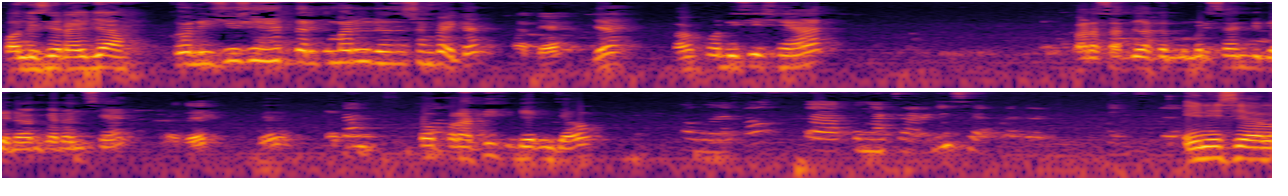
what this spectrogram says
Kondisi Reja. Kondisi sehat dari kemarin sudah saya sampaikan. Oke. Ya, bahwa kondisi sehat. Pada saat dilakukan pemeriksaan juga dalam keadaan sehat. Oke. Ya, kooperatif dia menjawab. Kalau boleh tahu eh, pengacaranya siapa dan yang sudah Inisial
